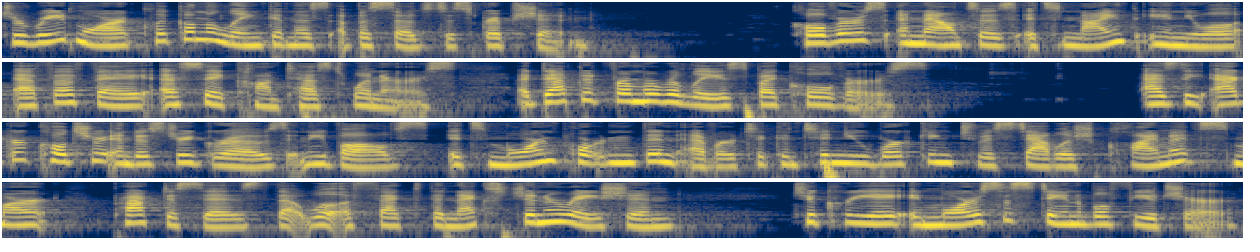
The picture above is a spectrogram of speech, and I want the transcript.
To read more, click on the link in this episode's description. Culver's announces its ninth annual FFA essay contest winners, adapted from a release by Culver's. As the agriculture industry grows and evolves, it's more important than ever to continue working to establish climate smart practices that will affect the next generation to create a more sustainable future.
